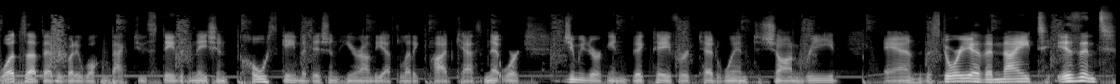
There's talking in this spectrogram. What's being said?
What's up, everybody? Welcome back to State of the Nation post game edition here on the Athletic Podcast Network. Jimmy Durkin, Vic Tafur, Ted Nguyen, Tashan Reed. And the story of the night isn't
